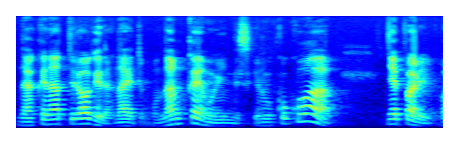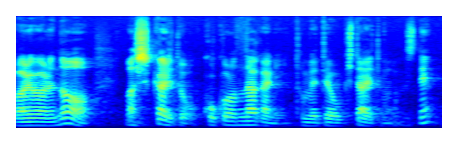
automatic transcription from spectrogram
なくなってるわけではないともう。何回も言うんですけどもここはやっぱり我々の、まあ、しっかりと心の中に留めておきたいと思うんですね。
